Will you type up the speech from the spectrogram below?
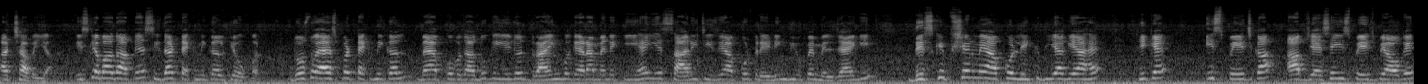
अच्छा भैया, इसके बाद आते हैं सीधा टेक्निकल के ऊपर। दोस्तों एज पर टेक्निकल मैं आपको बता दूँ कि ये जो ड्राइंग वगैरह मैंने की है, ये सारी चीज़ें आपको ट्रेडिंग व्यू पे मिल जाएगी। डिस्क्रिप्शन में आपको लिंक दिया गया है, ठीक है? इस पेज का, आप जैसे ही इस पेज पे आओगे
